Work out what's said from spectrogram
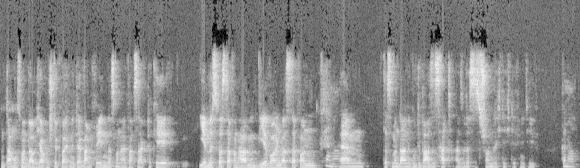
Und da muss man, glaube ich, auch ein Stück weit mit der Bank reden, dass man einfach sagt, okay, ihr müsst was davon haben, wir wollen was davon, genau. ähm, dass man da eine gute Basis hat. Also das ist schon wichtig, definitiv. Genau.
